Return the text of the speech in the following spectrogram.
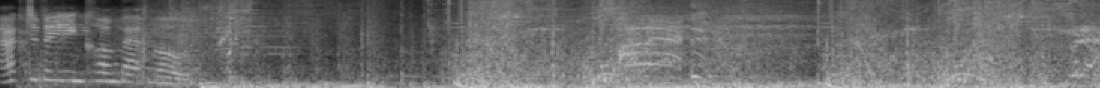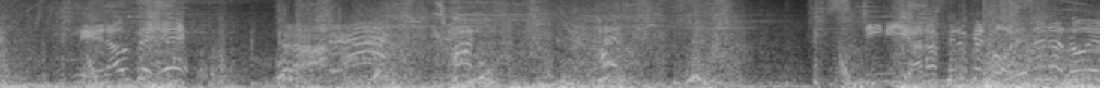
Activating combat mode. 狙うぜ mejores de la noche.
